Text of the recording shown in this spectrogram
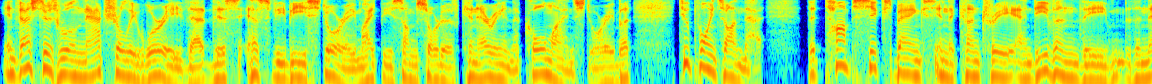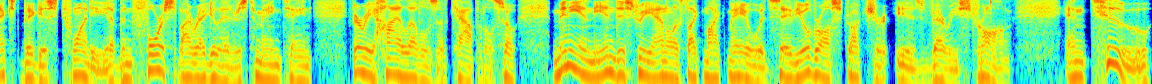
investors will naturally worry that this SVB story might be some sort of canary in the coal mine story. But two points on that. The top six banks in the country and even the, the next biggest 20 have been forced by regulators to maintain very high levels of capital. So many in the industry, analysts like Mike Mayo would say the overall structure is very strong. And two,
